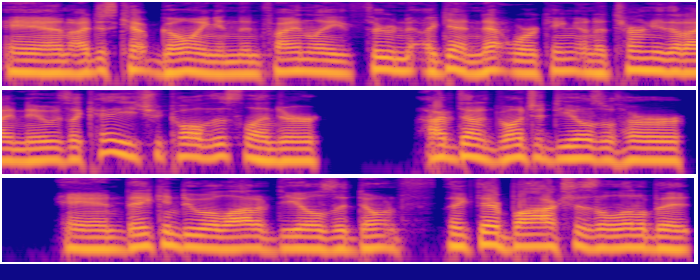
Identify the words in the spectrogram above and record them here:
And I just kept going. And then finally, through again, networking, an attorney that I knew was like, hey, you should call this lender. I've done a bunch of deals with her and they can do a lot of deals that don't like their box is a little bit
